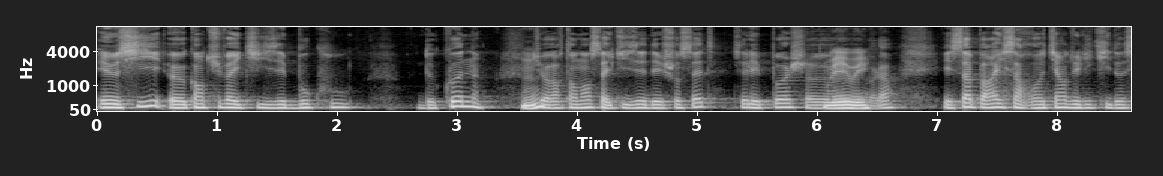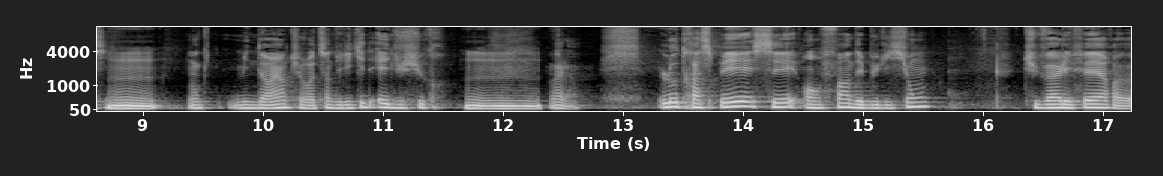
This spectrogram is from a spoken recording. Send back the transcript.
Et aussi, euh, quand tu vas utiliser beaucoup de cônes, Hmm. tu vas avoir tendance à utiliser des chaussettes, tu sais, les poches. euh, Oui, oui. Voilà. Et ça, pareil, ça retient du liquide aussi. Hmm. Donc, mine de rien, tu retiens du liquide et du sucre. Hmm. Voilà. L'autre aspect, c'est en fin d'ébullition, tu vas aller faire euh,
